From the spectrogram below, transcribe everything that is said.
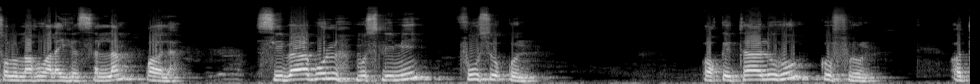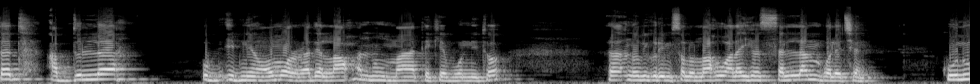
সাল্লাল্লাহু আলাইহি সাল্লাম কলা সিবাবুল মুসলিমি ফুসুকুন ওকিতালুহু কুফরুন। অর্থাৎ আবদুল্লাহ ইবনে অমর রাদে আল্লাহনহু মা থেকে বর্ণিত নবী করিম সাল্লাল্লাহু আলাইহি সাল্লাম বলেছেন, কোনো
